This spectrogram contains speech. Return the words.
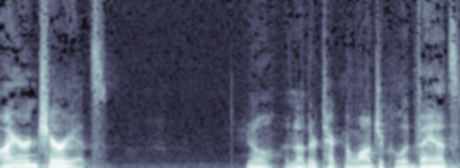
iron chariots. You know, another technological advance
